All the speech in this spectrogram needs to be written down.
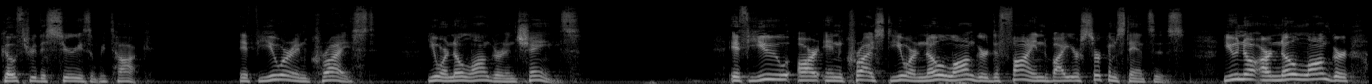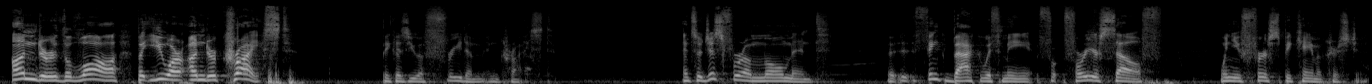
go through this series and we talk if you are in Christ, you are no longer in chains. If you are in Christ, you are no longer defined by your circumstances. You know, are no longer under the law, but you are under Christ because you have freedom in Christ. And so, just for a moment, uh, think back with me for, for yourself when you first became a Christian.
